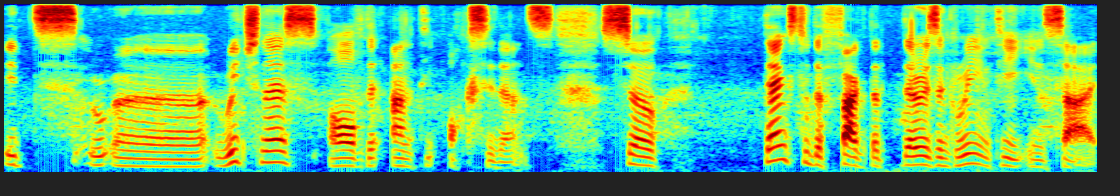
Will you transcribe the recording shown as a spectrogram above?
its uh, richness of the antioxidants. So thanks to the fact that there is a green tea inside,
